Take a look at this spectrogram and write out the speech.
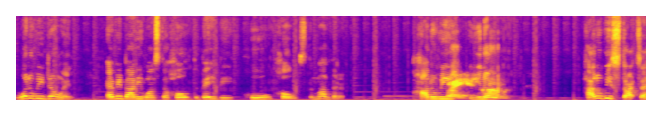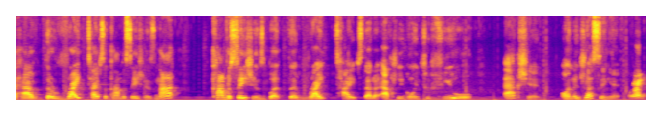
What are we doing? Everybody wants to hold the baby. who holds the mother? How do we, right. you know, um, how do we start to have the right types of conversations? Not conversations, but the right types that are actually going to fuel action on addressing it. Right.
